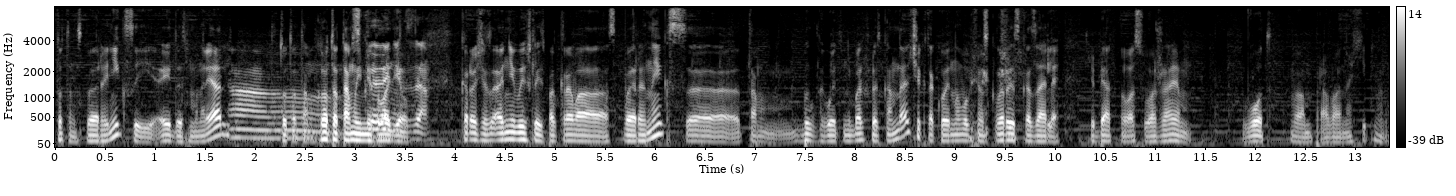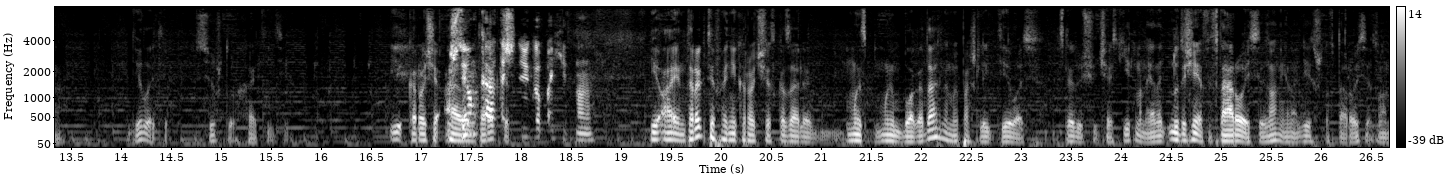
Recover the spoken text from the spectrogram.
кто там, Square Enix и Eidos Montreal, а, кто-то там, кто-то там ими владел. Короче, они вышли из-под крыла Square Enix, э, там был какой-то небольшой скандальчик такой, но, в общем, Square сказали, ребят, мы вас уважаем, вот вам права на Хитмана, делайте все, что хотите. И, короче, Ждем карточную игру по Хитману. И А Interactive, они, короче, сказали, мы, мы благодарны, мы пошли делать следующую часть Хитмана. Я, ну, точнее, второй сезон. Я надеюсь, что второй сезон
